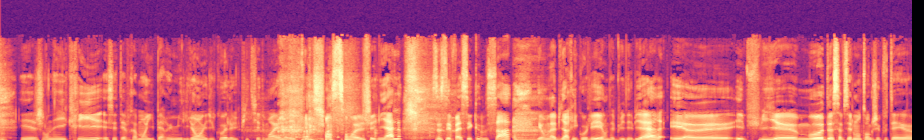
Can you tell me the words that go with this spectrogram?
et j'en ai écrit et c'était vraiment hyper humiliant. Et du coup, elle a eu pitié de moi. Elle a écrit une chanson euh, géniale. Ça s'est passé comme ça. Et on a bien rigolé. On a bu des bières. Et, euh, et puis, Maude, ça faisait longtemps que j'écoutais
